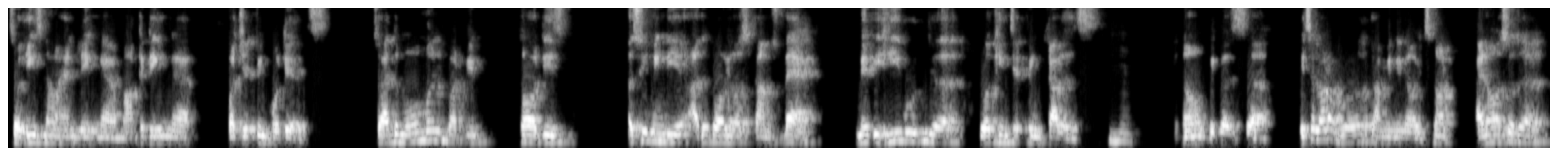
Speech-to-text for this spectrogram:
So he's now handling uh, marketing for Jetwing hotels. So at the moment, what we thought is, assuming the other boy also comes back, maybe he would uh, work in Jetwing Travels, Mhm. you know, because uh, it's a lot of work. I mean, you know, it's not, and also the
